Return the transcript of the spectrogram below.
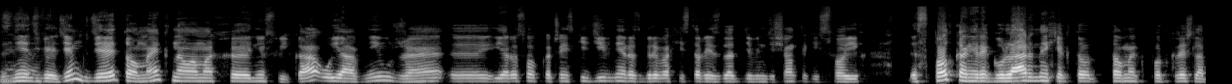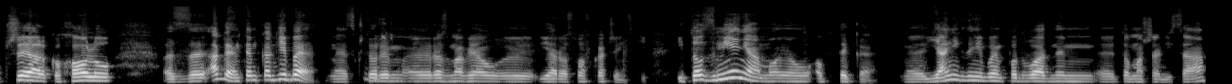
z niedźwiedziem, gdzie Tomek na łamach e, Newsweeka ujawnił, że e, Jarosław Kaczyński dziwnie rozgrywa historię z lat 90. i swoich spotkań regularnych, jak to Tomek podkreśla, przy alkoholu z agentem KGB, e, z którym rozmawiał Jarosław Kaczyński. I to zmienia moją optykę. E, Ja nigdy nie byłem podwładnym e, Tomasza Lisa.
